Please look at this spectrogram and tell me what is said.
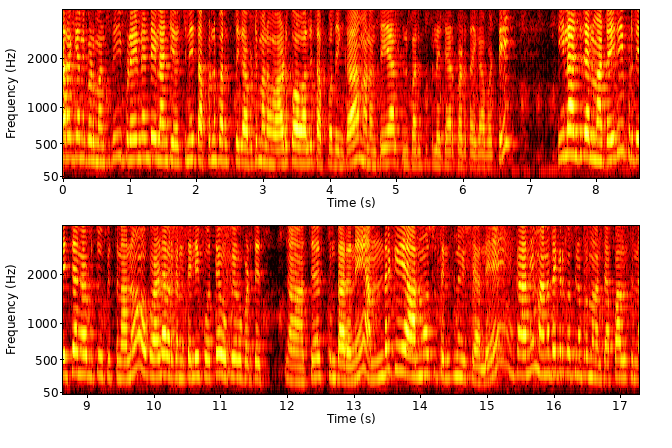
ఆరోగ్యానికి కూడా మంచిది. ఇప్పుడు ఏంటంటే ఇలాంటివి వచ్చినాయి. తప్పని పరిస్థితి కాబట్టి మనం వాడుకోవాలి. తప్పదు ఇంకా. మనం చేయాల్సిన పరిస్థితులు అయితే ఏర్పడతాయి కాబట్టి. ఇలాంటిది అనమాట ఇది ఇప్పుడు తెచ్చాం కాబట్టి చూపిస్తున్నాను. ఒకవేళ ఎవరికైనా తెలియపోతే ఉపయోగపడితే చేసుకుంటారని అందరికీ ఆల్మోస్ట్ తెలిసిన విషయాలే. కానీ మన దగ్గరకు వచ్చినప్పుడు మనం చెప్పాల్సిన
